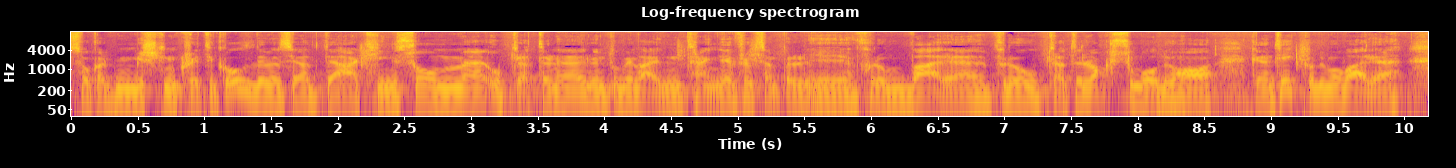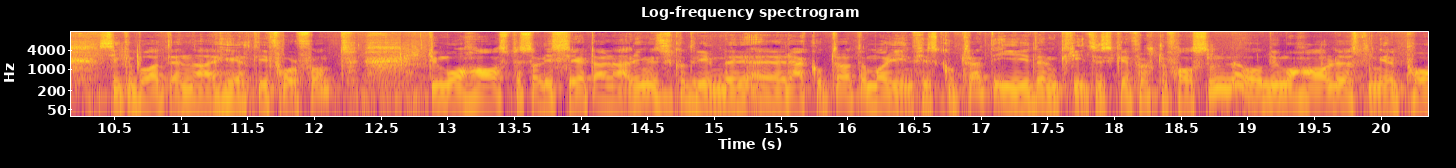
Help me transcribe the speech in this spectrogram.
såkalt mission critical, dvs. Si at det er ting som eh, oppdretterne rundt om i verden trenger. F.eks. For, å for å oppdrette laks så må du ha genetikk, og du må være sikker på at den er helt i forefront. Du må ha spesialisert ernæring hvis du skal drive med eh, rekeoppdrett og marinfiskeoppdrett i den kritiske første fasen. og du må ha løsninger på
